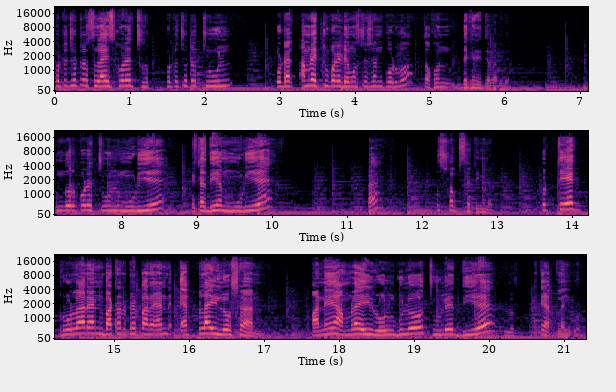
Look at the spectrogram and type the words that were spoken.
ছোট ছোট স্লাইস করে ছোট ছোট চুল প্রোডাক্ট আমরা একটু পরে ডেমনস্ট্রেশন করব, তখন দেখে নিতে পারবে। সুন্দর করে চুল মুড়িয়ে এটা দিয়ে মুড়িয়ে হ্যাঁ সব সেটিং রাখবে তো take roller and butter paper and apply lotion মানে আমরা এই রোলগুলো চুলে দিয়ে লোশনটাকে অ্যাপ্লাই করব।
